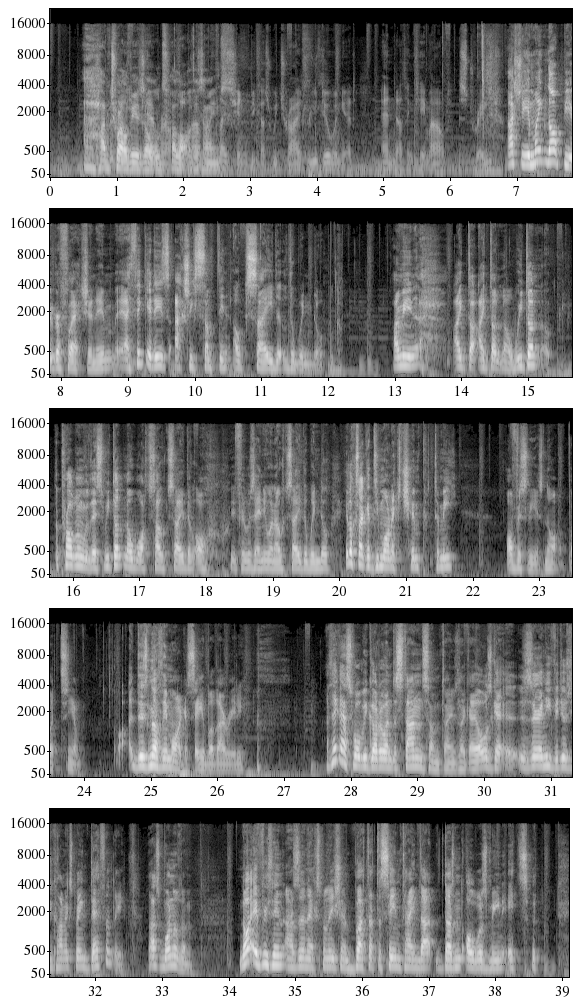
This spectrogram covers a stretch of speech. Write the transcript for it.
Ah, I'm 12 years old a lot of the times. Because we tried redoing it and nothing came out. Strange. Actually, it might not be a reflection. I think it is actually something outside the window. I mean, I don't, I don't know. We don't. The problem with this, we don't know what's outside the. Oh, if it was anyone outside the window, it looks like a demonic chimp to me. Obviously, it's not, but you know, there's nothing more I can say about that really. I think that's what we got to understand sometimes. Like I always get, is there any videos you can't explain? Definitely, that's one of them. Not everything has an explanation, but at the same time, that doesn't always mean it's a,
